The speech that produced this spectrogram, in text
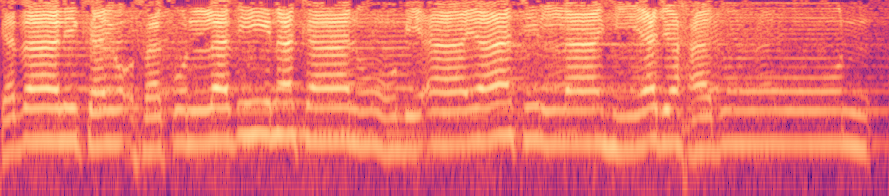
كذلك يؤفك الذين كانوا بآيات الله يجحدون.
